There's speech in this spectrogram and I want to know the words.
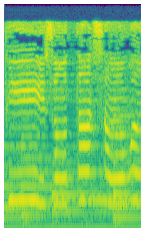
bisa tak sawa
